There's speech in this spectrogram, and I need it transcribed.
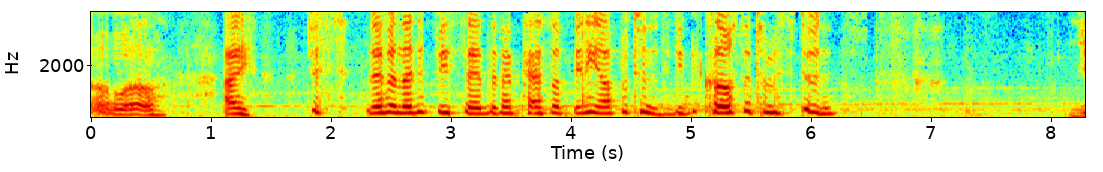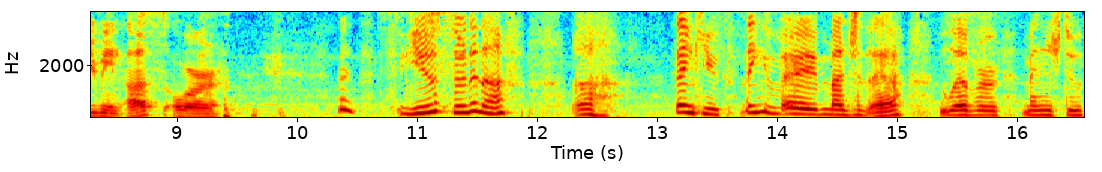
oh well. I just never let it be said that I pass up any opportunity to be closer to my students. You mean us or you soon enough? Uh, thank you, thank you very much, there. Whoever managed to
